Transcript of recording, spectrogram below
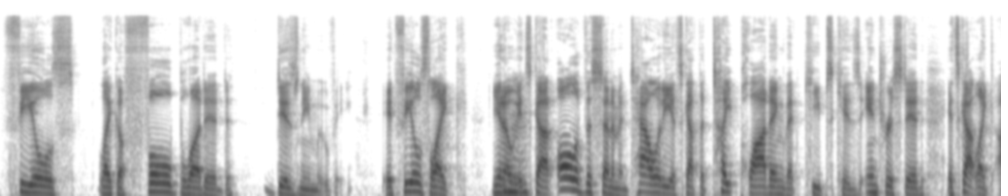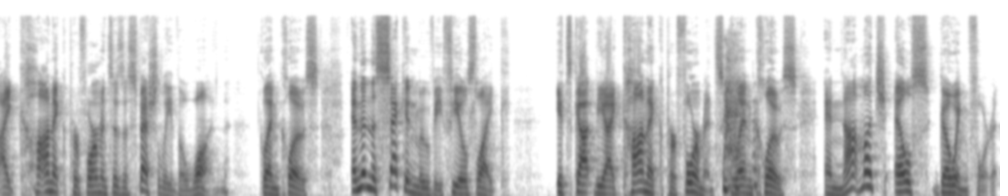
feels like a full-blooded Disney movie. It feels like you know mm-hmm. it's got all of the sentimentality. It's got the tight plotting that keeps kids interested. It's got like iconic performances, especially the one Glenn Close, and then the second movie feels like it's got the iconic performance, Glenn Close, and not much else going for it.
